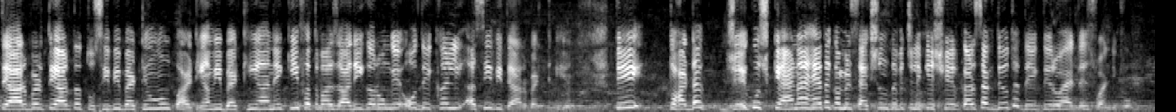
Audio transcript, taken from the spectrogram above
ਤਿਆਰ ਬਰ ਤਿਆਰ ਤਾਂ ਤੁਸੀਂ ਵੀ ਬੈਠੇ ਹੋ, ਪਾਰਟੀਆਂ ਵੀ ਬੈਠੀਆਂ ਨੇ, ਕੀ ਫਤਵਾ ਜਾਰੀ ਕਰੋਗੇ? ਉਹ ਦੇਖਣ ਲਈ ਅਸੀਂ ਵੀ ਤਿਆਰ ਬੈਠੇ ਹਾਂ। ਤੇ ਤੁਹਾਡਾ ਜੇ ਕੁਝ ਕਹਿਣਾ ਹੈ ਤਾਂ ਕਮੈਂਟ ਸੈਕਸ਼ਨ ਦੇ ਵਿੱਚ ਲਿਖ ਕੇ ਸ਼ੇਅਰ ਕਰ ਸਕਦੇ ਹੋ ਤੇ ਦੇਖਦੇ ਰਹੋ ਹੈਡਲਾਈਨਸ 24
